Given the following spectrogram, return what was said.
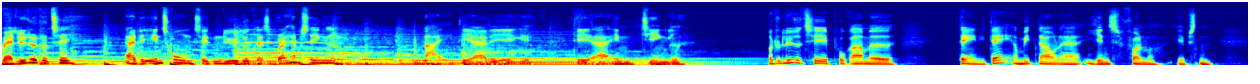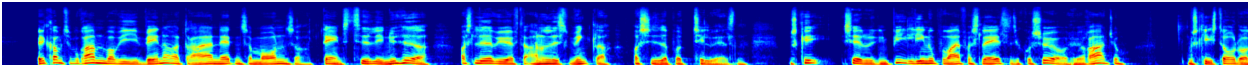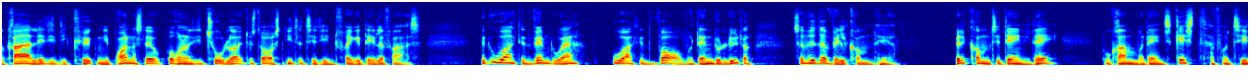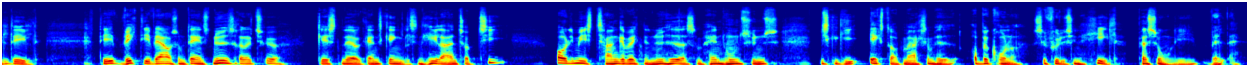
Hvad lytter du til? Er det introen til den nye Lucas Graham-single? Nej, det er det ikke. Det er en jingle. Og du lytter til programmet Dagen i dag, og mit navn er Jens Folmer Jebsen. Velkommen til programmet, hvor vi vender og drejer natten som morgens og dagens tidlige nyheder, og så leder vi efter anderledes vinkler og sider på tilværelsen. Måske ser du din bil lige nu på vej fra Slagelse til Korsør og hører radio. Måske står du og græder lidt i dit køkken i Brønderslev på grund af de to løg, du står og snitter til din frikadellefars. Men uagtet hvem du er, uagtet hvor og hvordan du lytter, så ved dig velkommen her. Velkommen til dagen i dag, programmet, hvor dagens gæst har fået tildelt. Det er vigtige værv som dagens nyhedsredaktør. Gæsten laver ganske enkelt sin helt egen top 10 over de mest tankevækkende nyheder, som han, hun synes, vi skal give ekstra opmærksomhed og begrunder selvfølgelig sin helt personlige valg.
